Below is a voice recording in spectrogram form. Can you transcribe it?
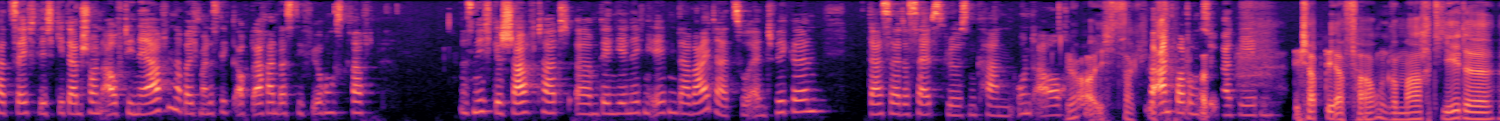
tatsächlich geht dann schon auf die Nerven. Aber ich meine, es liegt auch daran, dass die Führungskraft es nicht geschafft hat, ähm, denjenigen eben da weiterzuentwickeln, dass er das selbst lösen kann und auch ja, ich sag, Verantwortung ich, zu übergeben. Ich habe die Erfahrung gemacht, jede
